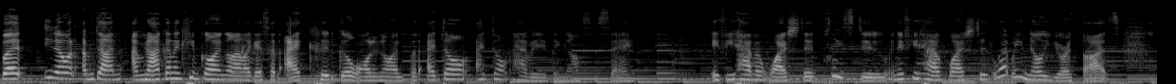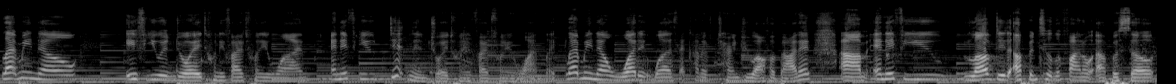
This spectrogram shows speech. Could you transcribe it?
But you know what? I'm done. I'm not gonna keep going on. Like I said, I could go on and on, but I don't I don't have anything else to say. If you haven't watched it, please do. And if you have watched it, let me know your thoughts. Let me know if you enjoyed 2521 and if you didn't enjoy 2521 like let me know what it was that kind of turned you off about it. Um, and if you loved it up until the final episode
